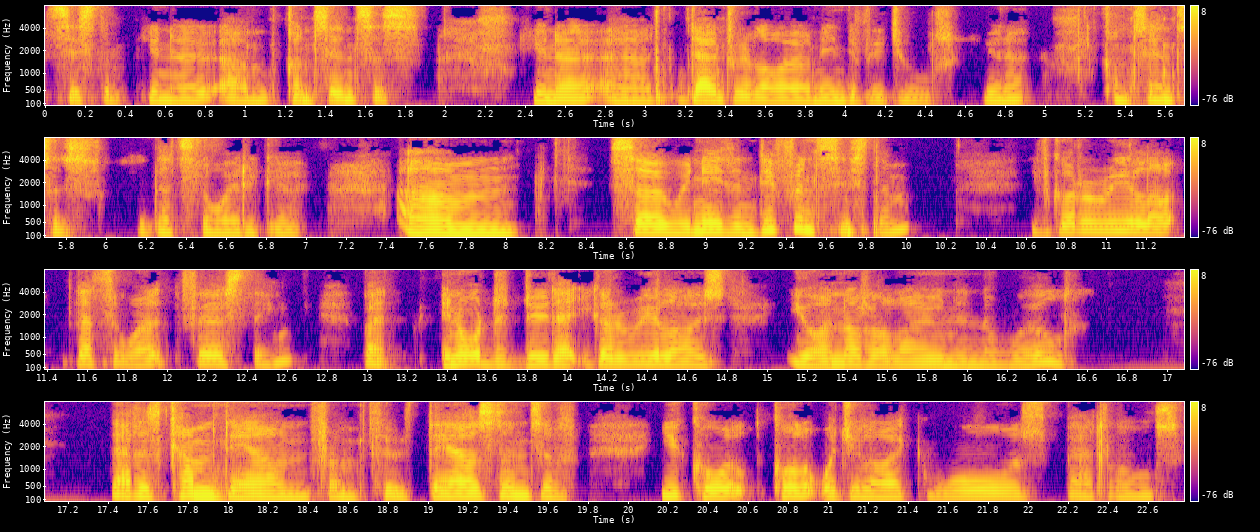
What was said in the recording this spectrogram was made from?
system, you know, um, consensus, you know, uh, don't rely on individuals, you know, consensus. That's the way to go. Um, so we need a different system. You've got to realize that's the first thing. But in order to do that, you've got to realize you are not alone in the world. That has come down from through thousands of, you call, call it what you like, wars, battles,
